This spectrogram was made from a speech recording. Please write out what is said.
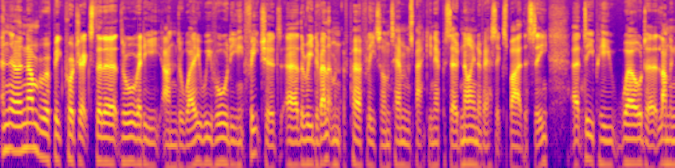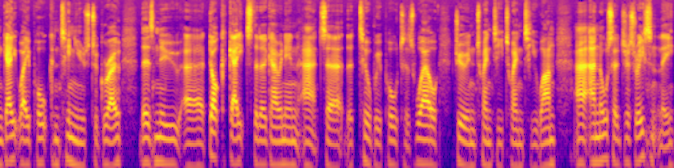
And there are a number of big projects that are, are already underway. We've already featured uh, the redevelopment of Purfleet on Thames back in episode 9 of Essex by the Sea. Uh, DP World uh, London Gateway Port continues to grow. There's new uh, dock gates that are going in at uh, the Tilbury Port as well during 2021. Uh, and also, just recently,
